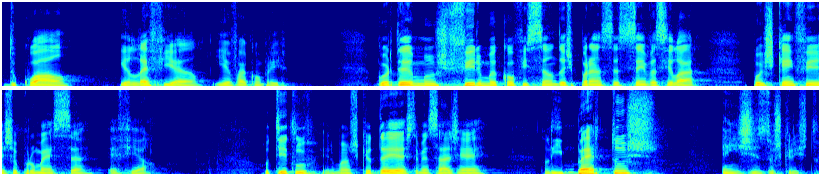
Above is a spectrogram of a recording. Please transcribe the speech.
do qual Ele é fiel e a vai cumprir. Guardemos firme a confissão da esperança sem vacilar, pois quem fez a promessa é fiel. O título, irmãos, que eu dei a esta mensagem é Libertos em Jesus Cristo.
